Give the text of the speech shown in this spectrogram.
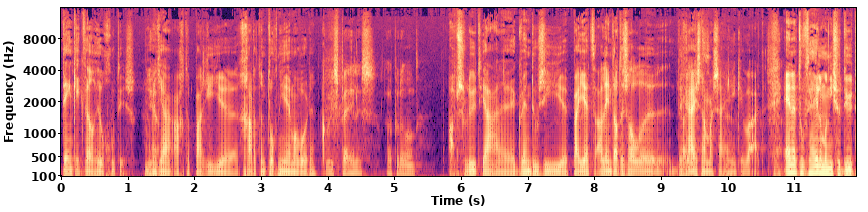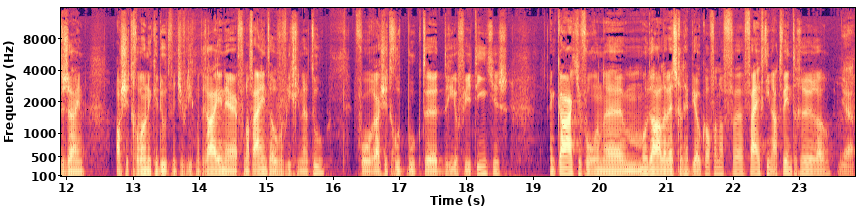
denk ik wel heel goed is. Ja. Want ja, achter Paris gaat het hem toch niet helemaal worden. Goeie spelers lopen er rond. Absoluut, ja. eh Guendouzi, Payet, alleen dat is al de Payet, reis naar Marseille ja. een keer waard. Ja. En het hoeft helemaal niet zo duur te zijn als je het gewoon een keer doet, want je vliegt met Ryanair vanaf Eindhoven vlieg je naartoe. Voor als je het goed boekt, eh, drie of vier tientjes. Een kaartje voor een eh, modale wedstrijd heb je ook al vanaf eh 15 à 20 euro. Ja.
